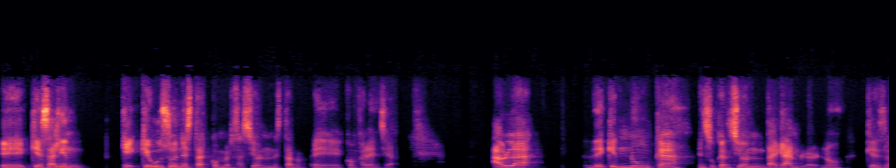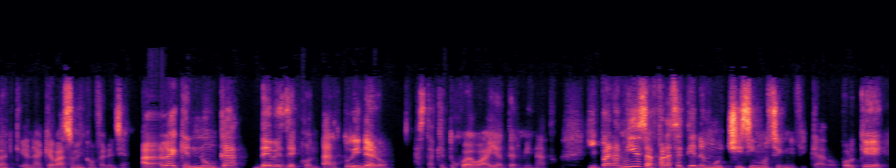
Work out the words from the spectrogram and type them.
eh, que es alguien que, uso en esta conversación, en esta eh, conferencia. Habla de que nunca, en su canción The Gambler, ¿no? Que es la en la que baso mi conferencia, habla de que nunca debes de contar tu dinero hasta que tu juego haya terminado. Y para mí esa frase tiene muchísimo significado, porque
